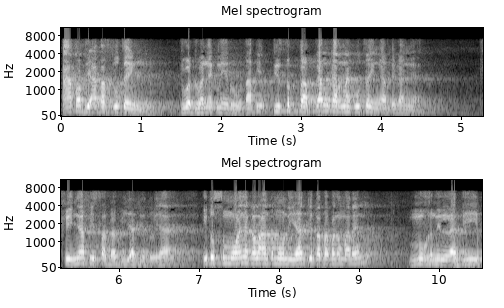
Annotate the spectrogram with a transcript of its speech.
atau di atas kucing. Dua-duanya keliru, tapi disebabkan karena kucing artikannya. Fi-nya fi sababiyah gitu ya. Itu semuanya kalau antum mau lihat kitab apa kemarin? Mughnil Labib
